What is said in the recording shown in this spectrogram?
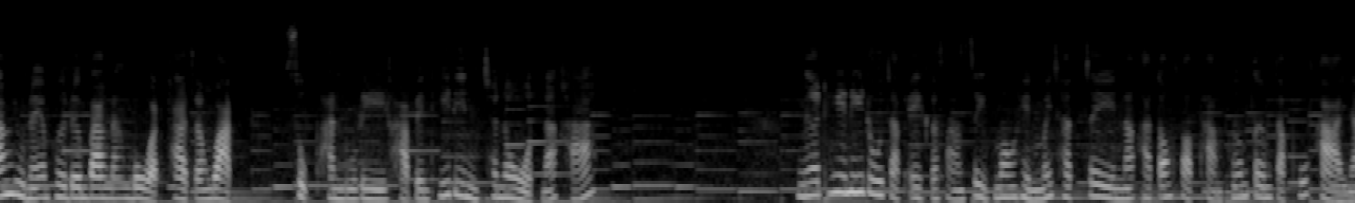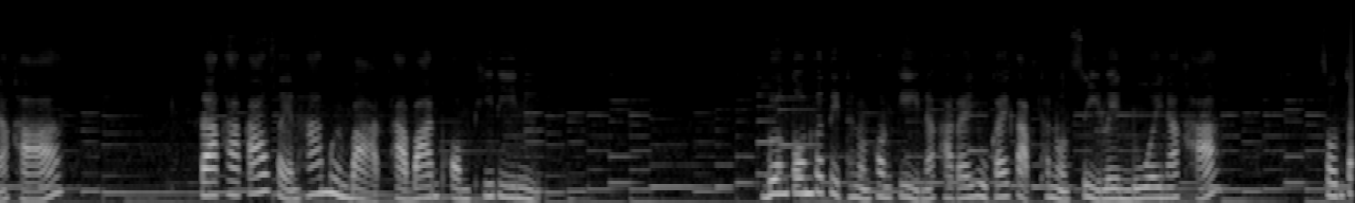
ตั้งอยู่ในอำเภอเดิมบางนางบวชค่ะจังหวัดสุพรรณบุรีค่ะเป็นที่ดินโฉนดนะคะ เนื้อที่นี่ดูจากเอกสารสิทธิ์มองเห็นไม่ชัดเจนนะคะ ต้องสอบถามเพิ่มเติมจากผู้ขายนะคะ ราคา 950,000 บาทค่ะบ้านพร้อมที่ดิน เบื้องต้นก็ติดถนนคอนกรีตนะคะ และอยู่ใกล้กับถนนสี่เลนด้วยนะคะ สนใจ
